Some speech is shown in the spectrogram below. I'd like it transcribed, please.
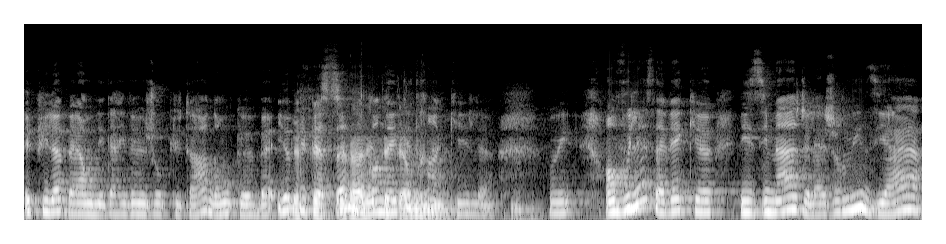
et puis là, ben, on est arrivé un jour plus tard, donc euh, ben, il n'y a plus personne, donc on a été tranquille. Mm-hmm. Oui. On vous laisse avec euh, les images de la journée d'hier.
